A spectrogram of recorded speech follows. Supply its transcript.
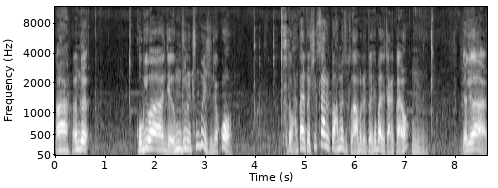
아, 여러분들 고기와 이제 음주는 충분히 즐겼고 또 간단히 또 식사를 또 하면서 또 마무리를 또 해봐야 되지 않을까요? 음. 여기가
